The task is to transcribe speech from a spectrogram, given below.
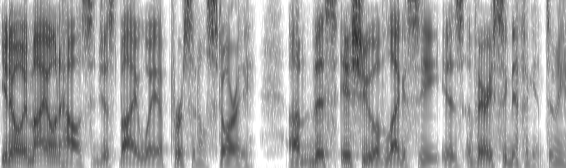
You know, in my own house, just by way of personal story, um, this issue of legacy is very significant to me.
